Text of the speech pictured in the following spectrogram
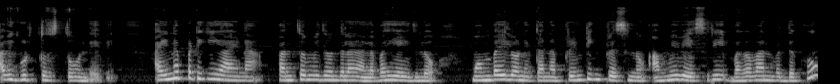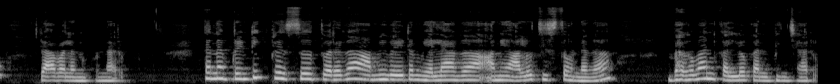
అవి గుర్తొస్తూ ఉండేవి. అయినప్పటికీ ఆయన పంతొమ్మిది వందల నలభై ఐదులో ముంబైలోని తన ప్రింటింగ్ ప్రెస్ను అమ్మివేసి భగవాన్ వద్దకు రావాలనుకున్నారు. తన ప్రింటింగ్ ప్రెస్ త్వరగా అమ్మివేయటం ఎలాగా అని ఆలోచిస్తూ ఉండగా భగవాన్ కల్లో కనిపించారు.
